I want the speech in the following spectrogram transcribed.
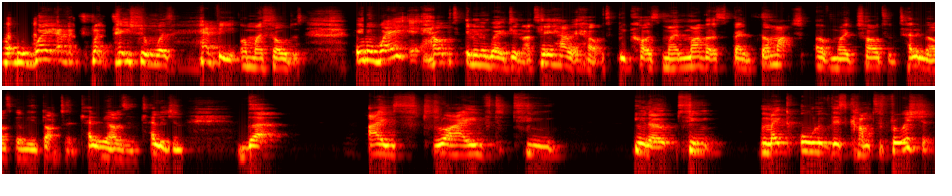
but the weight of expectation was heavy on my shoulders. In a way, it helped, in a way, it didn't. I'll tell you how it helped because my mother spent so much of my childhood telling me I was going to be a doctor, telling me I was intelligent, that I strived to, you know, to make all of this come to fruition.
